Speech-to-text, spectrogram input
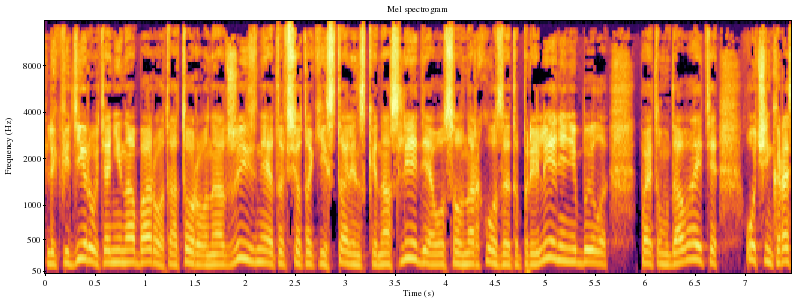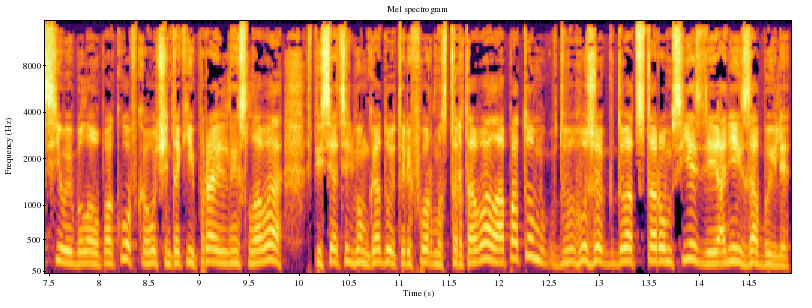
ликвидировать. Они, наоборот, оторваны от жизни. Это все таки сталинское наследие, а у Совнархоза это при Ленине было. Поэтому давайте. Очень красивая была упаковка, очень такие правильные слова. В 1957 году эта реформа стартовала, а потом уже к 22-му съезде они и забыли.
